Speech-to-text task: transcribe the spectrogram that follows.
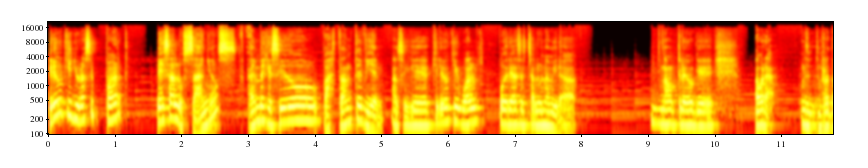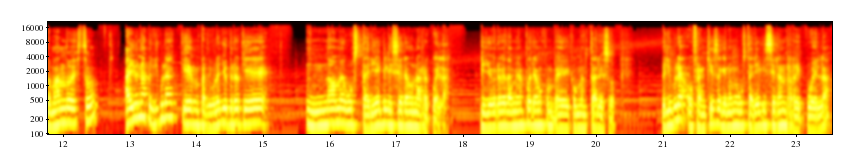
Creo que Jurassic Park, pesa los años, ha envejecido bastante bien. Así que creo que igual podrías echarle una mirada. No creo que... Ahora, retomando esto, hay una película que en particular yo creo que no me gustaría que le hiciera una recuela que yo creo que también podríamos eh, comentar eso. Película o franquicia que no me gustaría que hicieran recuela,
